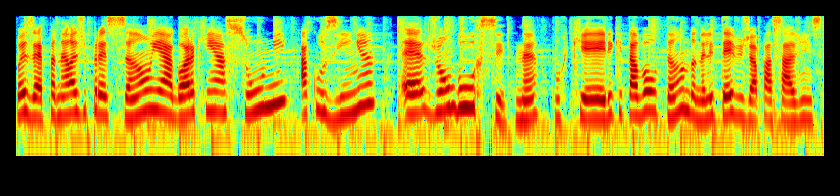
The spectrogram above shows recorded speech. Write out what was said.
Pois é, panela de pressão e agora quem assume a cozinha é João Bursi, né? Porque ele que tá voltando, né? Ele teve já passagens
